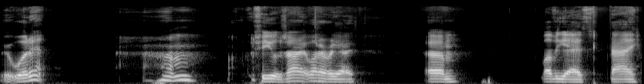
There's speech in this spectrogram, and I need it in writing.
It wouldn't? Um, I'm confused. Alright, whatever, guys. Um, love you guys. Bye.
